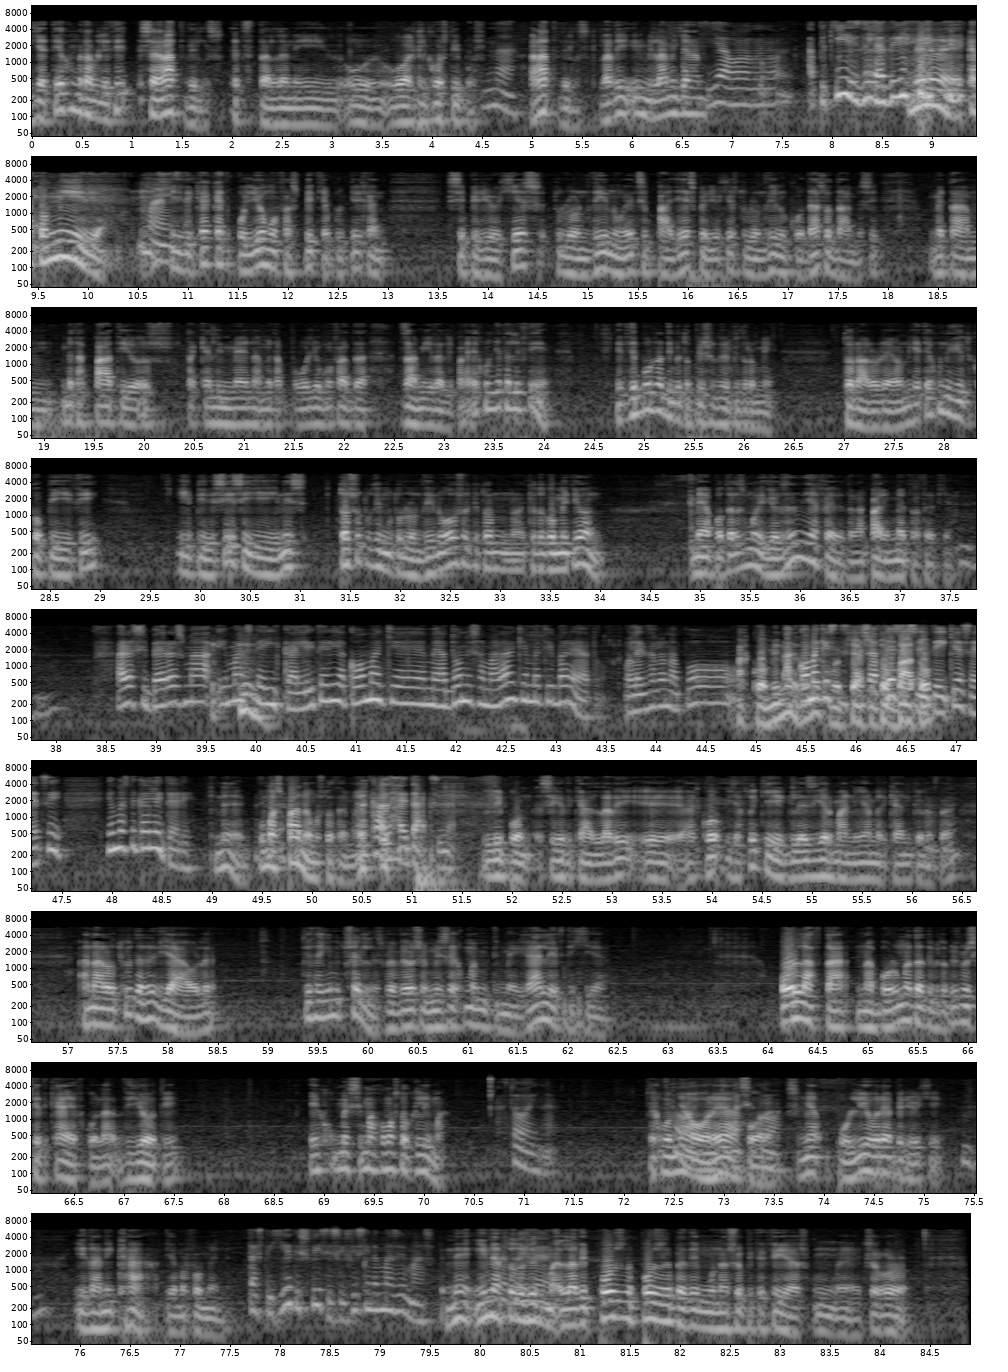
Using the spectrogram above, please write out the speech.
Γιατί έχουν μεταβληθεί σε Ratvilles, έτσι τα λένε ο, ο αγγλικός τύπος. Ναι. Ratvilles, δηλαδή μιλάμε για... Για απικίες δηλαδή. ναι, ναι, ναι, εκατομμύρια. Ειδικά κάτι πολύ όμορφα σπίτια που υπήρχαν σε περιοχές του Λονδίνου, έτσι παλιές περιοχές του Λονδίνου κοντά στον Τάμεση, με τα, με τα πάτιος, τα καλυμμένα, με τα πολύ όμορφα τα τζαμί κτλ. έχουν εγκαταλειφθεί. Γιατί δεν μπορούν να αντιμετωπίσουν την επιδρομή των αρωραίων, γιατί έχουν ιδιωτικοποιηθεί οι υπηρεσίες υγιεινής τόσο του Δήμου του Λονδίνου όσο και των, και των κομιτιών. Με αποτέλεσμα ο ιδιώτης δεν ενδιαφέρεται να πάρει μέτρα τέτοια. Άρα συμπέρασμα, είμαστε οι καλύτεροι ακόμα και με Αντώνη Σαμαρά και με την παρέα του. Δηλαδή θέλω να πω... Ακόμη, ναι, ακόμα και στις αυτές τις συνθήκες, έτσι, είμαστε καλύτεροι. Ναι, που μας πάνε όμως το θέμα. Ε. Καλά, εντάξει, ναι. Λοιπόν, σχετικά, δηλαδή, ε, γι' αυτό και οι Εγγλέζοι, οι Γερμανοί, οι Αμερικάνοι και όλα αυτά, αναρωτιούνται, ρε διάολε, τι θα γίνει με τους Έλληνες. Βεβαίως εμείς έχουμε τη μεγάλη ευτυχία όλα αυτά να μπορούμε να τα αντιμετωπίσουμε σχετικά εύκολα, διότι έχουμε σύμμαχό μας το κλίμα. Αυτό είναι. Έχουμε μια ωραία χώρα, σε μια πολύ ωραία περιοχή. Ιδανικά διαμορφωμένη. Τα στοιχεία της φύσης, η φύση είναι μαζί μας. Ναι, είναι αυτό το, ζήτημα. Δηλαδή πώς, πώς ρε παιδί μου να σου επιτεθεί, ας πούμε, ξέρω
